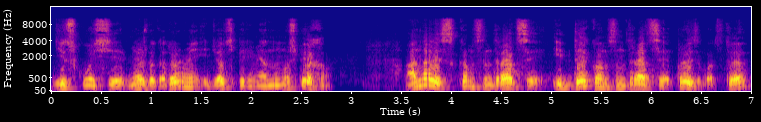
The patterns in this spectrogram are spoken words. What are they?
дискуссия между которыми идет с переменным успехом. Анализ концентрации и деконцентрации производства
